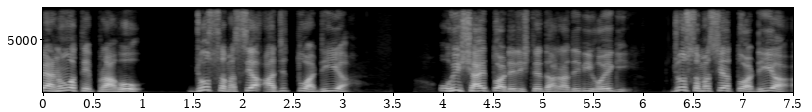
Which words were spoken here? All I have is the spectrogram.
ਭੈਣੋ ਅਤੇ ਭਰਾਵੋ, ਜੋ ਸਮੱਸਿਆ ਅੱਜ ਤੁਹਾਡੀ ਆ, ਉਹੀ ਸ਼ਾਇਦ ਤੁਹਾਡੇ ਰਿਸ਼ਤੇਦਾਰਾਂ ਦੀ ਵੀ ਹੋਏਗੀ। ਜੋ ਸਮੱਸਿਆ ਤੁਹਾਡੀ ਆ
